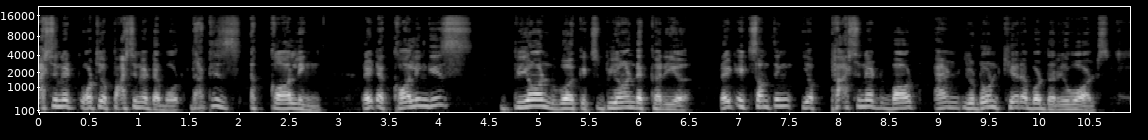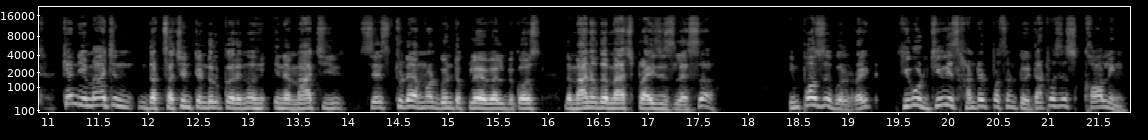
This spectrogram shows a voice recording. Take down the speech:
passionate what you're passionate about. That is a calling right? A calling is beyond work. It's beyond a career right? It's something you're passionate about and you don't care about the rewards. Can you imagine that sachin tendulkar you know in a match he says today i'm not going to play well because the man of the match prize is lesser. Impossible right? He would give his 100% to it. That was his calling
